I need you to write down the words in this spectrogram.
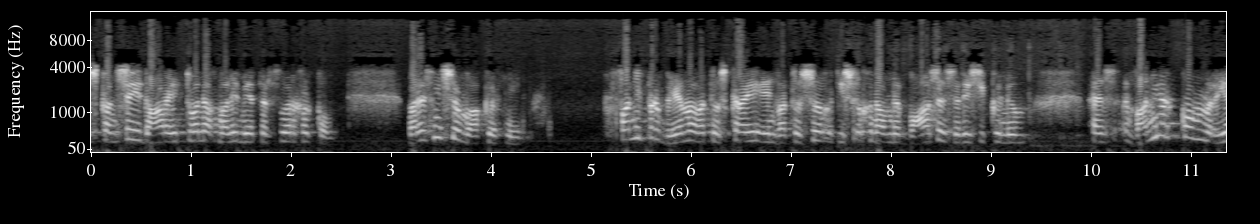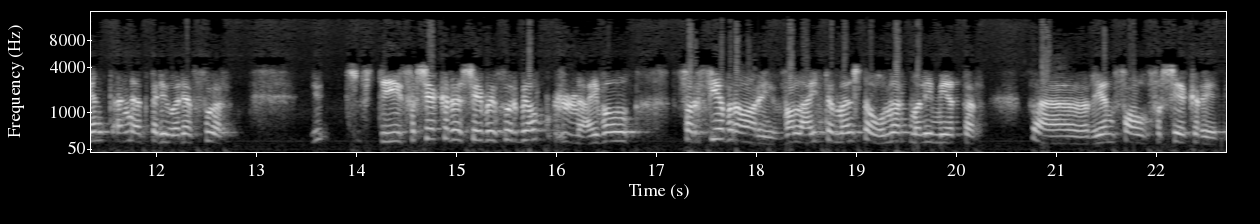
ons kan sê daar het 20 mm voorgekom. Maar dit is nie so maklik nie. Van die probleme wat ons kry en wat ons so die sogenaamde basisrisiko noem is wanneer kom reën in 'n periode voor? die versekeraar sê byvoorbeeld hy wil vir Februarie wil hy ten minste 100 mm uh reënval verseker het.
